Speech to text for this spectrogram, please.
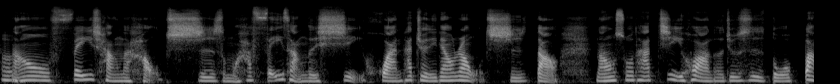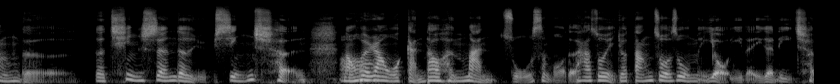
嗯然后非常的好吃，什么他非常的喜欢，他觉得一定要让我吃到，然后说他计划了就是多棒的。的庆生的行程，然后会哦让我感到很满足什么的。他说也就当做是我们友谊的一个里程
